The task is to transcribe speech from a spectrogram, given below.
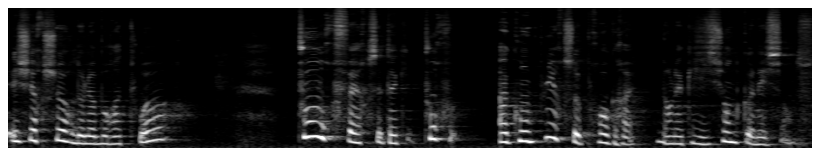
et chercheurs de laboratoire, pour, faire accomplir ce progrès dans l'acquisition de connaissances.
